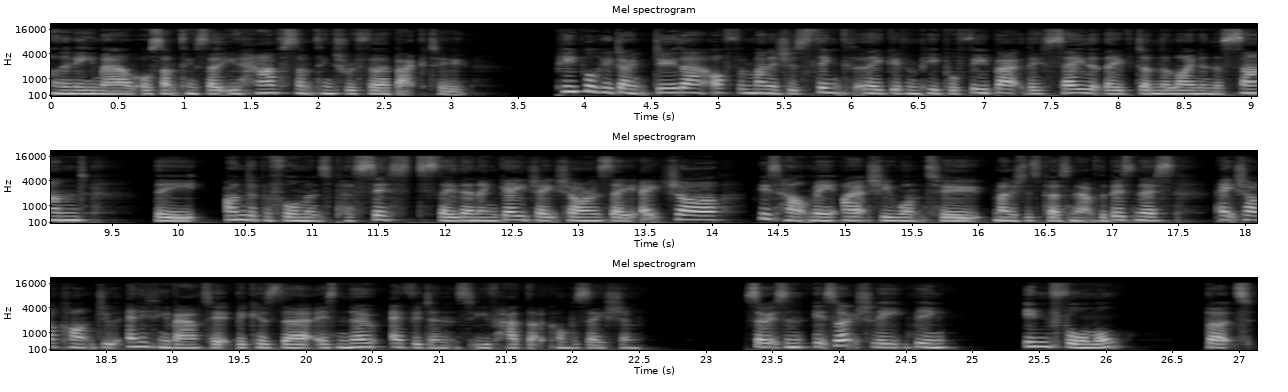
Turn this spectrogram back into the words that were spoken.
on an email or something so that you have something to refer back to. People who don't do that, often managers think that they've given people feedback. They say that they've done the line in the sand. The underperformance persists. They then engage HR and say, HR, please help me. I actually want to manage this person out of the business. HR can't do anything about it because there is no evidence you've had that conversation. So it's an, it's actually being informal, but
